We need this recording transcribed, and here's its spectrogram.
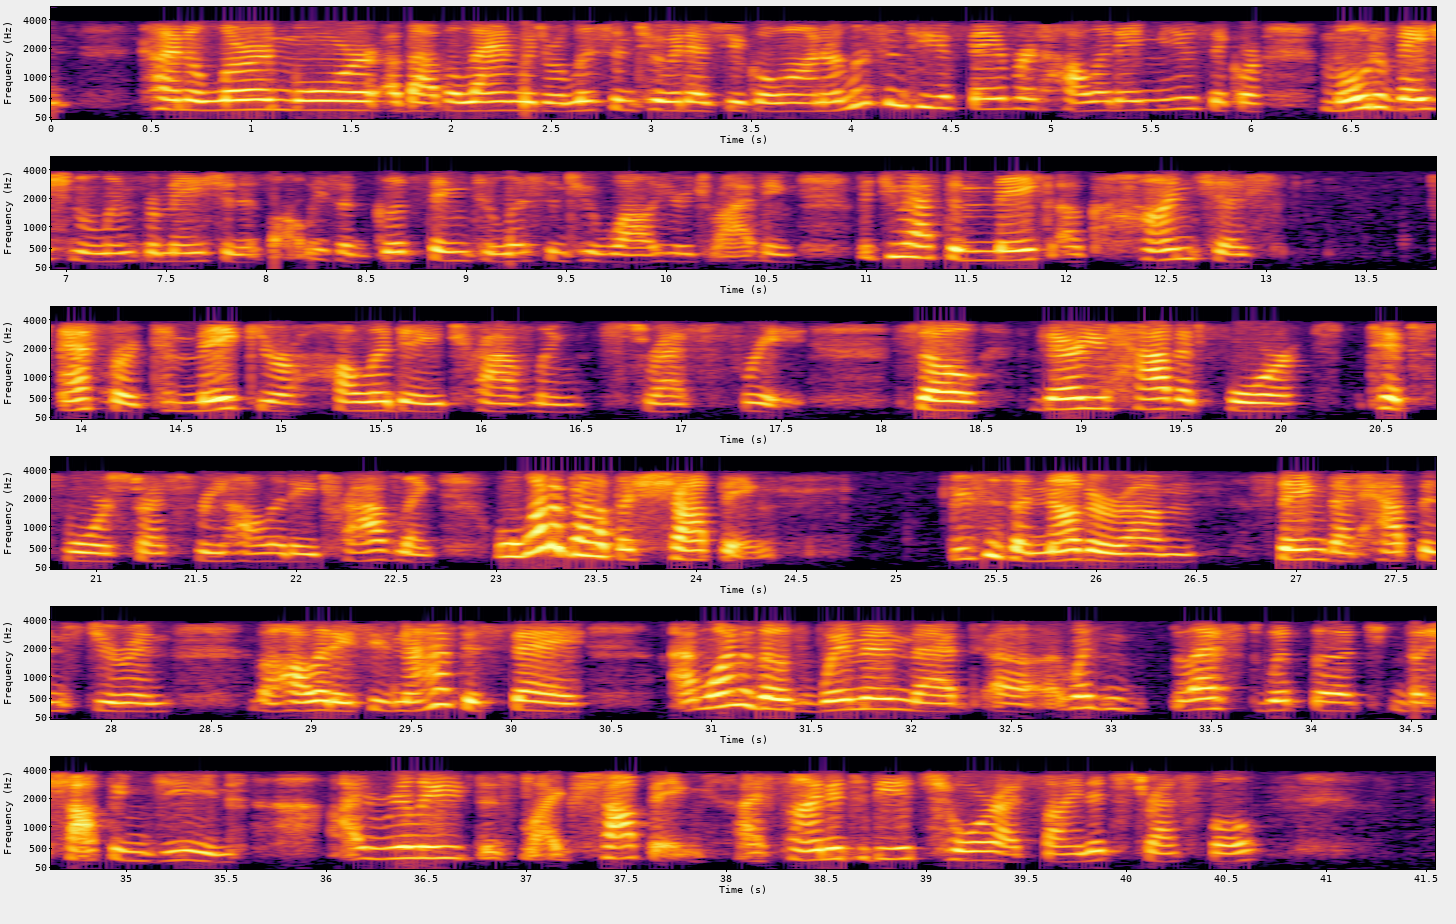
kind of learn more about the language or listen to it as you go on or listen to your favorite holiday music or motivational information is always a good thing to listen to while you're driving but you have to make a conscious effort to make your holiday traveling stress free so there you have it for tips for stress free holiday traveling well what about the shopping this is another um thing that happens during the holiday season. I have to say, I'm one of those women that uh, wasn't blessed with the the shopping gene. I really dislike shopping. I find it to be a chore. I find it stressful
